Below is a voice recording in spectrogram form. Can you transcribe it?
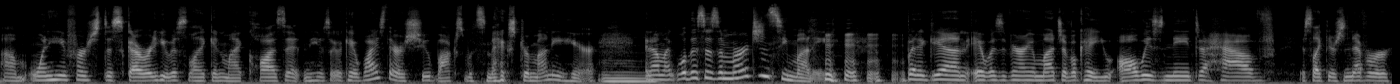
um, when he first discovered, he was like in my closet and he was like, okay, why is there a shoebox with some extra money here? And I'm like, well, this is emergency money. but again, it was very much of, okay, you always need to have, it's like there's never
